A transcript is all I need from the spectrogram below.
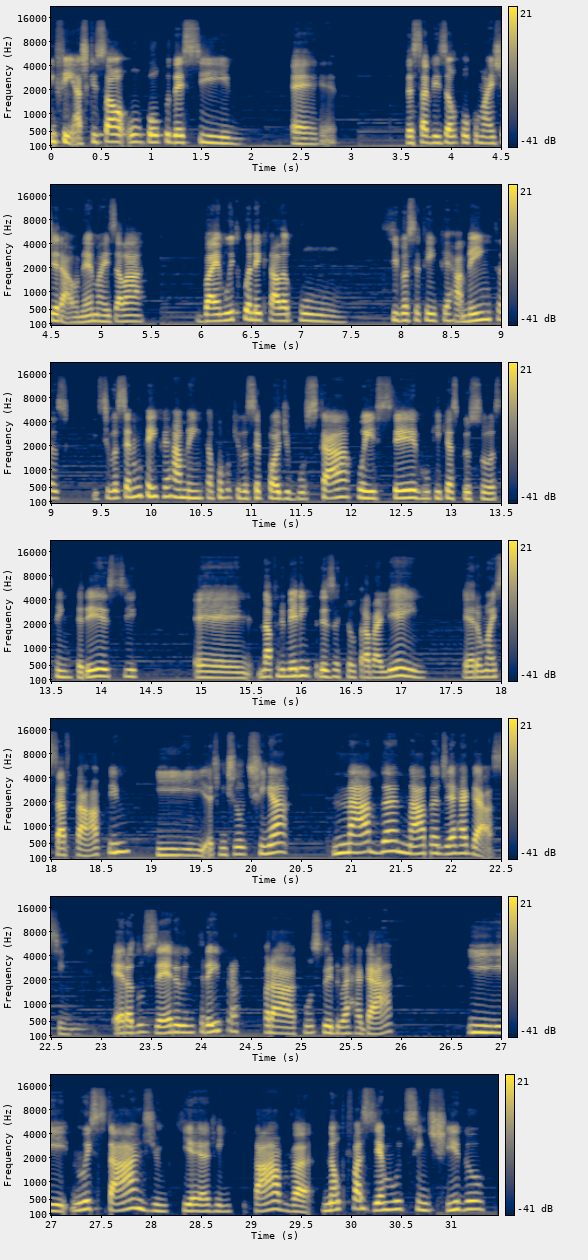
Enfim, acho que só um pouco desse é, dessa visão um pouco mais geral, né? Mas ela vai muito conectada com se você tem ferramentas, e se você não tem ferramenta, como que você pode buscar, conhecer o que, que as pessoas têm interesse. É, na primeira empresa que eu trabalhei, era uma startup e a gente não tinha nada, nada de RH, assim. Era do zero, eu entrei para construir o RH e no estágio que a gente estava, não fazia muito sentido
